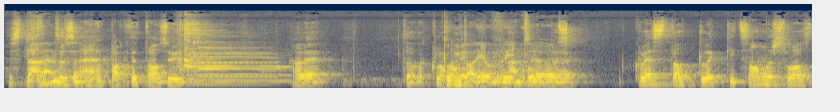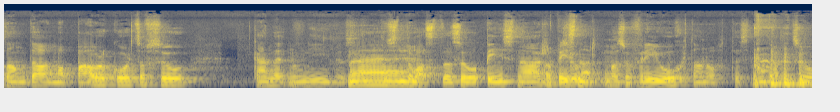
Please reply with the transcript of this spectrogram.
gestemd, Gestemd, dus en pakte het dan zoiets. Allee, dat klonk, Klonk al heel vreemd, eh. Dus ik wist dat het like, iets anders was dan dat, maar power chords of zo kende ik nog niet. Dus, Nee, dus ja. toen was het zo opeens naar. Opeens zo, naar. Maar zo vrij hoog dan nog. Het niet dat het zo.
